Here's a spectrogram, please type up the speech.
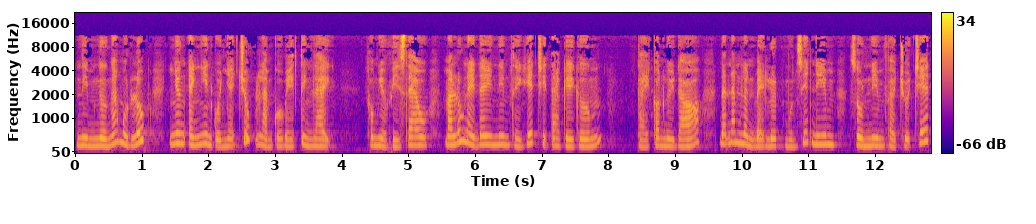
Nìm ngơ ngác một lúc, nhưng ánh nhìn của Nhã Trúc làm cô bé tỉnh lại. Không hiểu vì sao mà lúc này đây Nìm thấy ghét chị ta ghê gớm. Cái con người đó đã năm lần bẻ lượt muốn giết Nim, dồn Nim vào chỗ chết,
